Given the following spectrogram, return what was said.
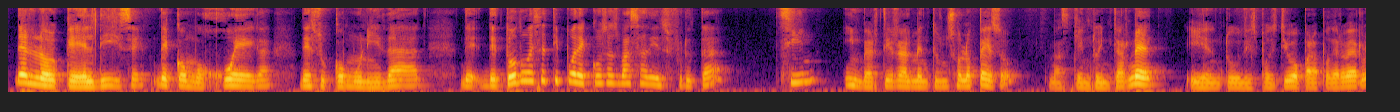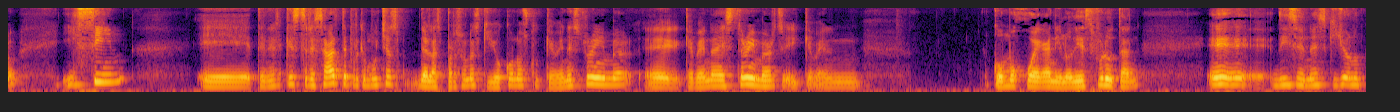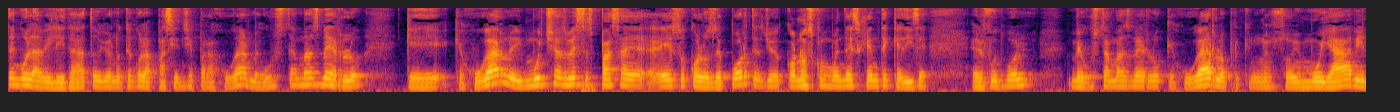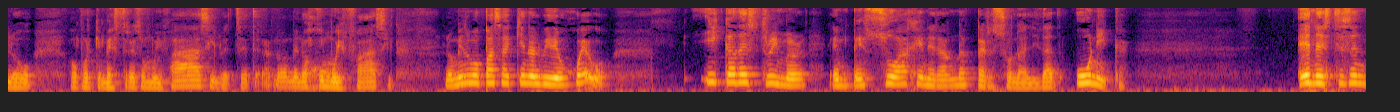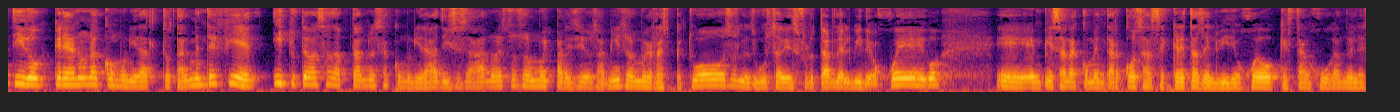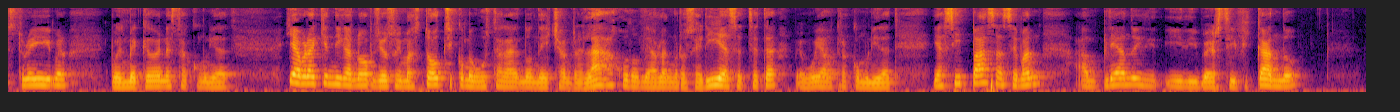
de lo que él dice, de cómo juega, de su comunidad, de, de todo ese tipo de cosas vas a disfrutar sin invertir realmente un solo peso, más que en tu internet y en tu dispositivo para poder verlo, y sin eh, tener que estresarte porque muchas de las personas que yo conozco que ven streamer, eh, que ven a streamers y que ven cómo juegan y lo disfrutan, eh, dicen es que yo no tengo la habilidad o yo no tengo la paciencia para jugar, me gusta más verlo que, que, jugarlo y muchas veces pasa eso con los deportes, yo conozco un buen de gente que dice el fútbol me gusta más verlo que jugarlo porque no soy muy hábil o, o porque me estreso muy fácil, etcétera, ¿no? Me enojo muy fácil. Lo mismo pasa aquí en el videojuego. Y cada streamer empezó a generar una personalidad única. En este sentido, crean una comunidad totalmente fiel y tú te vas adaptando a esa comunidad. Dices, ah, no, estos son muy parecidos a mí, son muy respetuosos, les gusta disfrutar del videojuego. Eh, empiezan a comentar cosas secretas del videojuego que están jugando el streamer. Pues me quedo en esta comunidad. Y habrá quien diga, no, pues yo soy más tóxico, me gusta donde echan relajo, donde hablan groserías, etcétera, me voy a otra comunidad. Y así pasa, se van ampliando y, diversificando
